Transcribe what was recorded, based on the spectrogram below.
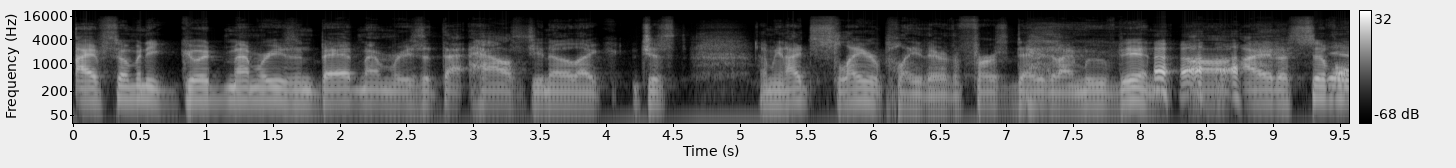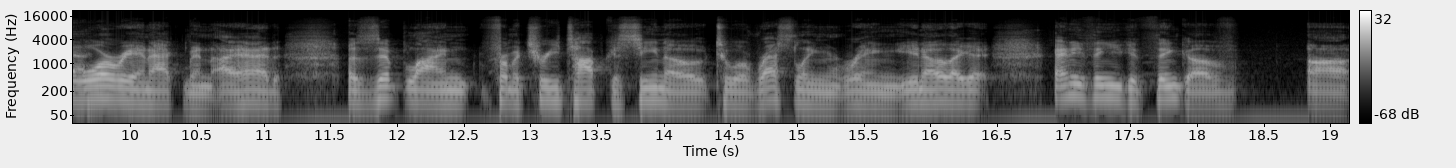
I have so many good memories and bad memories at that house, you know, like just I mean, I'd Slayer play there the first day that I moved in. Uh, I had a Civil Yeah. War reenactment. I had a zip line from a treetop casino to a wrestling ring. You know, like anything you could think of. Uh,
